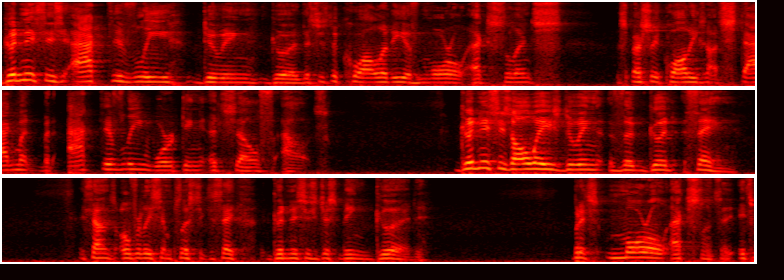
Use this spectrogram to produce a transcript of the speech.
Goodness is actively doing good. This is the quality of moral excellence, especially quality is not stagnant, but actively working itself out. Goodness is always doing the good thing. It sounds overly simplistic to say goodness is just being good but it's moral excellence. It's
